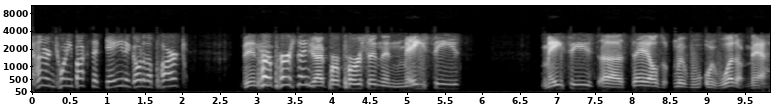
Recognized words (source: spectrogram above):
Hundred and twenty bucks a day to go to the park. Then per person. Yeah, per person. Then Macy's. Macy's uh, sales, what a mess!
